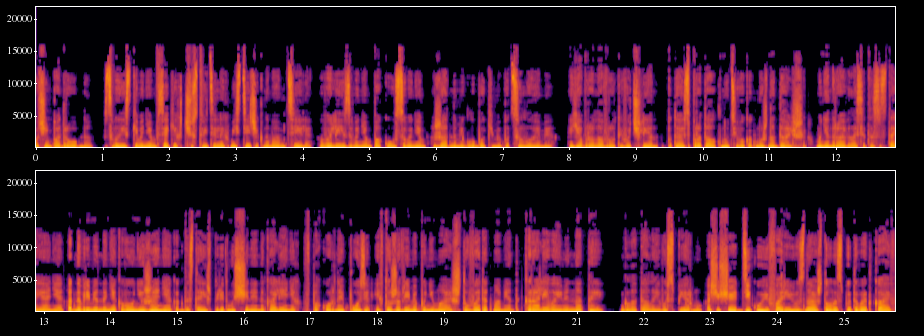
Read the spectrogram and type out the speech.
очень подробно, с выискиванием всяких чувствительных местечек на моем теле, вылизыванием, покусыванием, жадными глубокими поцелуями. Я брала в рот его член, пытаясь протолкнуть его как можно дальше. Мне нравилось это состояние, одновременно некого унижения, когда стоишь перед мужчиной на коленях, в покорной позе, и в то же время понимаешь, что в этот момент королева именно ты. Глотала его сперму, ощущая дикую эйфорию, зная, что он испытывает кайф,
